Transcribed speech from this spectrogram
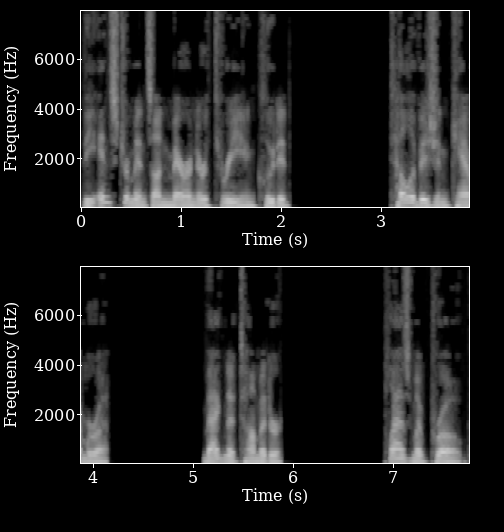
The instruments on Mariner 3 included television camera, magnetometer, plasma probe,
